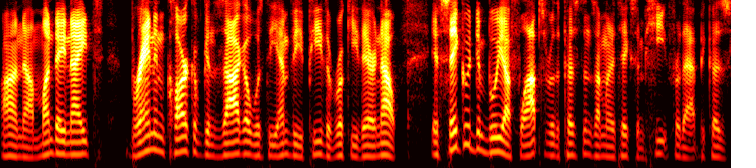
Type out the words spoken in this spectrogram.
on uh, Monday night. Brandon Clarke of Gonzaga was the MVP, the rookie there. Now, if Sekou Doumbouya flops for the Pistons, I'm going to take some heat for that because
